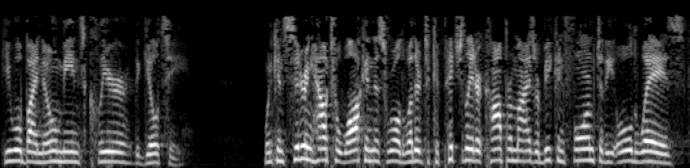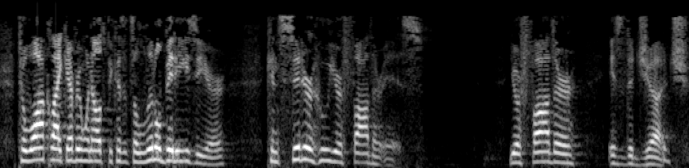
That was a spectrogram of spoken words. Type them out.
He will by no means clear the guilty. When considering how to walk in this world, whether to capitulate or compromise or be conformed to the old ways, to walk like everyone else because it's a little bit easier, consider who your father is. Your father is the judge.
